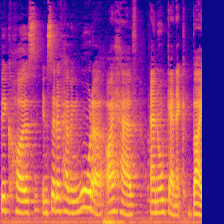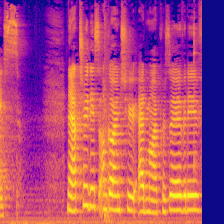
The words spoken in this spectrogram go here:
because instead of having water, I have an organic base. Now to this, I'm going to add my preservative.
